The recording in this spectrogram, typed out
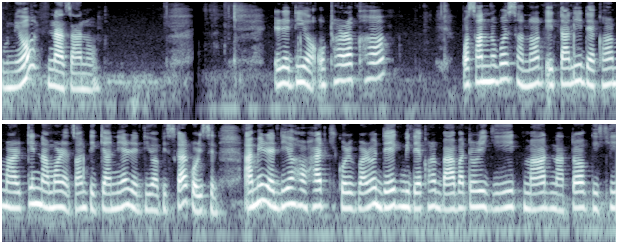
কোনেও নাজানো। ৰেডিঅ' ওঠৰশ পঁচানব্বৈ চনত ইটালী দেশৰ মাৰ্কিন নামৰ এজন বিজ্ঞানীয়ে ৰেডিঅ' আৱিষ্কাৰ কৰিছিল। আমি ৰেডিঅ'ৰ সহায়ত কি কৰিব পাৰোঁ? দেশ বিদেশৰ বা বাতৰি গীত মাত নাটক কৃষি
